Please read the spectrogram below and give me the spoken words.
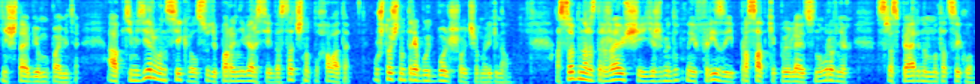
не считая объема памяти. А оптимизирован сиквел, судя по ранней версии, достаточно плоховато. Уж точно требует большего, чем оригинал. Особенно раздражающие ежеминутные фризы и просадки появляются на уровнях с распиаренным мотоциклом.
